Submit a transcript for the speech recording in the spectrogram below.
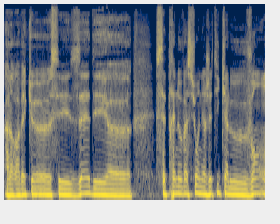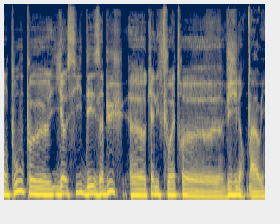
Alors avec euh, ces aides et euh, cette rénovation énergétique qui a le vent en poupe, euh, il y a aussi des abus auxquels il faut être vigilant. Ah oui,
